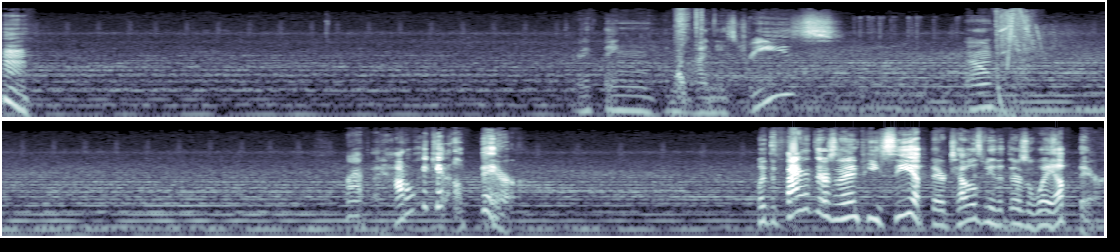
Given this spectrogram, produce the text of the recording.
Hmm. Anything behind these trees? No. Crap, how do I get up there? Like, the fact that there's an NPC up there tells me that there's a way up there.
